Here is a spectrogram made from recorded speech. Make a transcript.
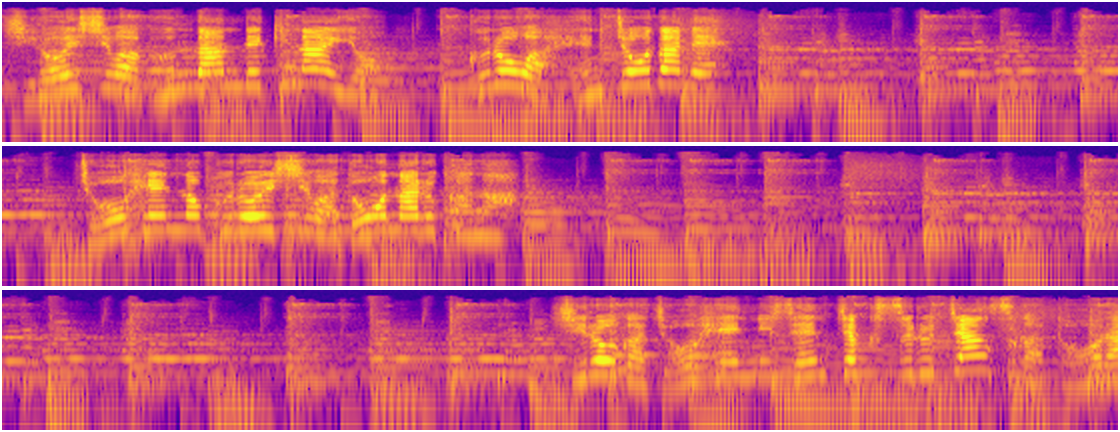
白石は分断できないよ。黒は変調だね。上辺の黒石はどうなるかな。白が上辺に先着するチャンスが到来。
